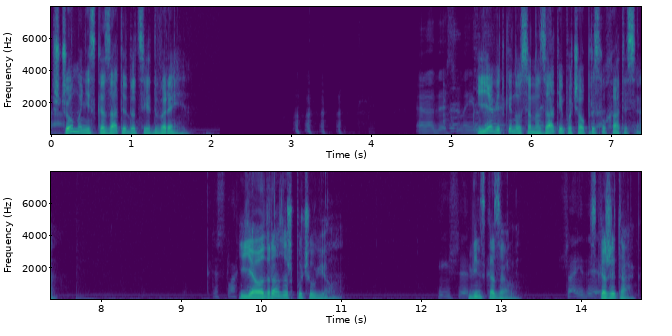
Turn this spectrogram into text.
що мені сказати до цих дверей? Я відкинувся назад і почав прислухатися. І я одразу ж почув його. Він сказав: Скажи так,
